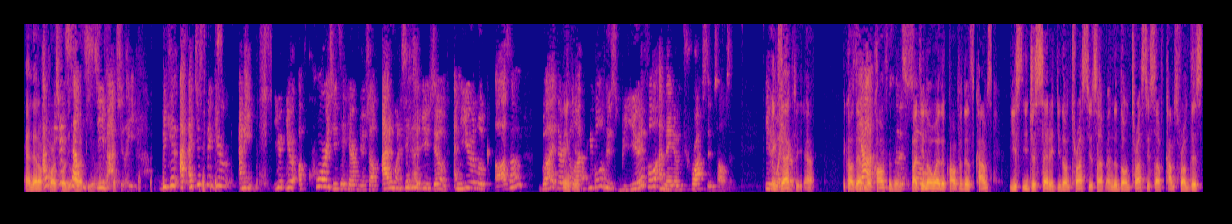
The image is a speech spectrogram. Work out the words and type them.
And then of I course for the other people. actually because I, I just think you're I mean you you of course you take care of yourself. I don't want to say that you don't and you look awesome but there's Thank a you. lot of people who's beautiful and they don't trust themselves Either exactly way, yeah because they have yeah. no confidence. So, but you know where the confidence comes? You, you just said it. You don't trust yourself. And the don't trust yourself comes from this.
